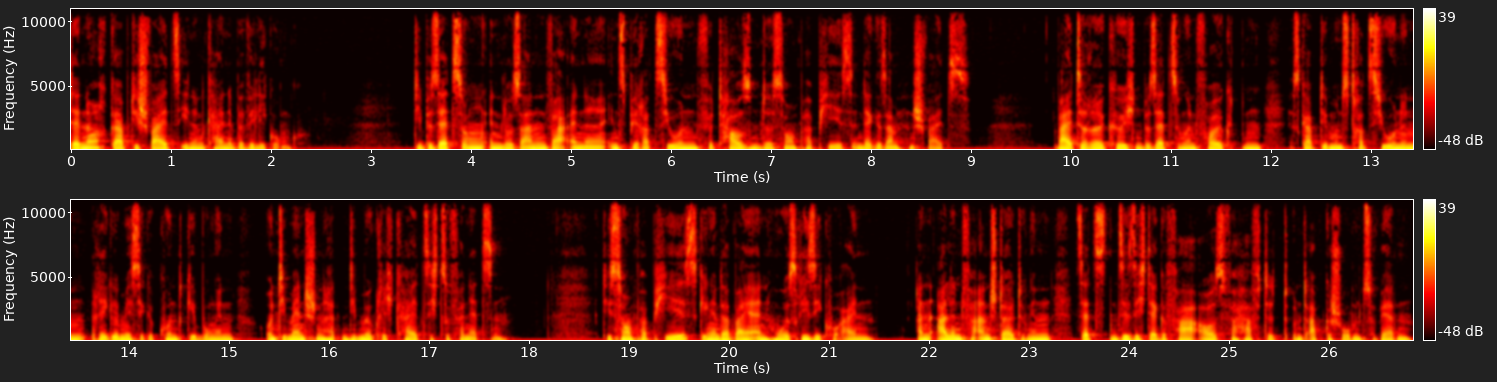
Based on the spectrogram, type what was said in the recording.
Dennoch gab die Schweiz ihnen keine Bewilligung. Die Besetzung in Lausanne war eine Inspiration für tausende Sans-Papiers in der gesamten Schweiz. Weitere Kirchenbesetzungen folgten, es gab Demonstrationen, regelmäßige Kundgebungen und die Menschen hatten die Möglichkeit, sich zu vernetzen. Die Sans-Papiers gingen dabei ein hohes Risiko ein. An allen Veranstaltungen setzten sie sich der Gefahr aus, verhaftet und abgeschoben zu werden.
